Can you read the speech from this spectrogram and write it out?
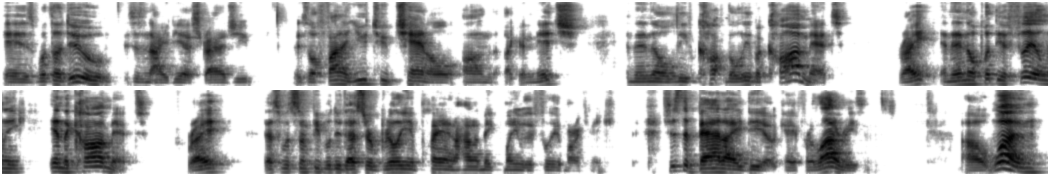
Is what they'll do, this is an idea, strategy, is they'll find a YouTube channel on like a niche, and then they'll leave they'll leave a comment right? And then they'll put the affiliate link in the comment, right? That's what some people do. That's their brilliant plan on how to make money with affiliate marketing. It's just a bad idea, okay, for a lot of reasons. Uh, one,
